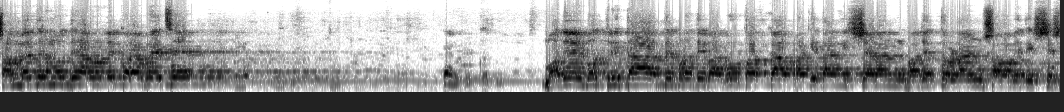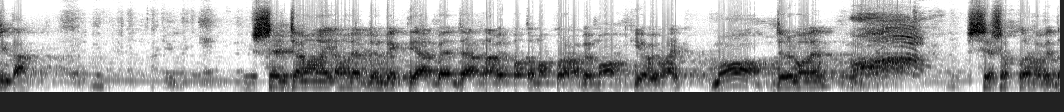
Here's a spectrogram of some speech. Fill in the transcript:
সম্বেতের মধ্যে আর উল্লেখ করা হয়েছে প্রাকৃতা ভজেত্রণাং শেষিতা। শেষ জামানায় এমন একজন ব্যক্তি আসবেন যার নামের প্রথম অক্ষর হবে ম। কি হবে ভাই? ম। জোরে বলেন। শেষ অক্ষর হবে দ।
